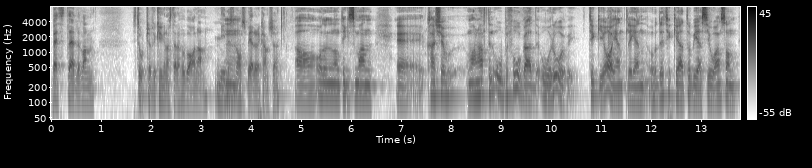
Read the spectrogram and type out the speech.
bästa elvan stort sett vi kunna ställa på banan. Minus Mm. någon spelare kanske. Ja, och det är någonting som man eh, kanske, man har haft en obefogad oro, tycker jag egentligen, och det tycker jag att Tobias Johansson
